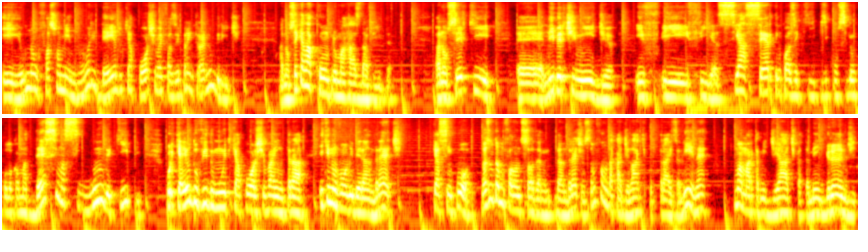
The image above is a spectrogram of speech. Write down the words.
Eu não faço a menor ideia do que a Porsche vai fazer para entrar no grid. A não ser que ela compre uma Haas da vida. A não ser que é, Liberty Media e, e FIA se acertem com as equipes e consigam colocar uma décima segunda equipe, porque aí eu duvido muito que a Porsche vai entrar e que não vão liberar a Andretti, que assim, pô, nós não estamos falando só da, da Andretti, nós estamos falando da Cadillac por trás ali, né? Uma marca midiática também grande,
